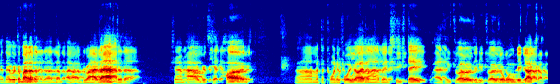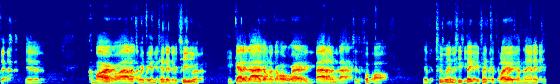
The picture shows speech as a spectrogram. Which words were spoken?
and there was some other things, a, a drive after that. Sam Howell gets hit hard um, at the 24 yard line of NC State as he throws, and he throws a wounded duck up there. Yeah. Kamari Morales was the intended receiver. He got his eyes on it the whole way. He's battling back to the football. If two NC State defensive players had managed to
